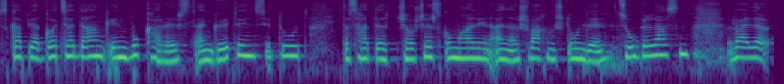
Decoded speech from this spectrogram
Es gab ja Gott sei Dank in Bukarest ein Goethe-Institut. Das hat der Ceausescu mal in einer schwachen Stunde zugelassen, weil er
